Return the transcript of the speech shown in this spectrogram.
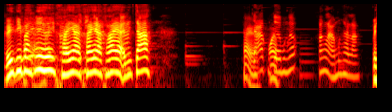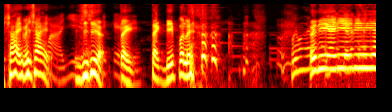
เฮ้ยนี่ไปเฮ้ยเฮ้ยใครอะใครอะใครอะนี่จ้าใช่เหรอจ้ากูเจอมึงแล้ว ข้างหลังมึงหันหลังไม่ใช่ไม่ใช่หมาเหี้ยเฮียแก่แต่งแต่งดิฟมาเลยเฮ้ยว่าไงเฮ้ยนี่ไงนี่ไงนี่ไง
